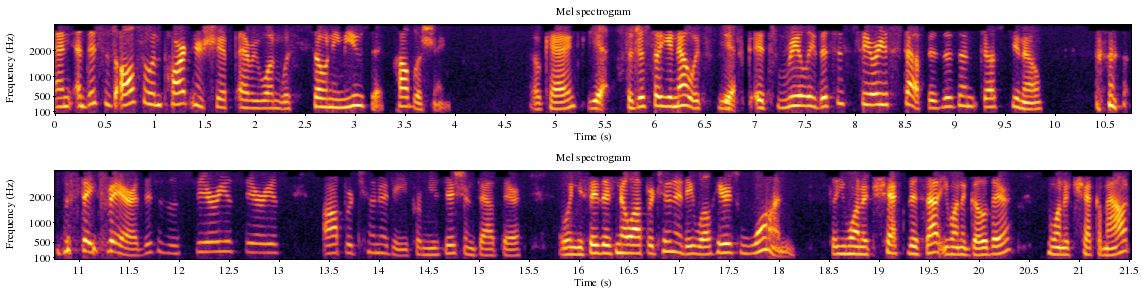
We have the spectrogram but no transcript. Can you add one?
And and this is also in partnership, everyone, with Sony Music Publishing. Okay. Yes. So just so you know, it's yes. it's it's really this is serious stuff. This isn't just you know the state fair. This is a serious serious opportunity for musicians out there. When you say there's no opportunity, well, here's one. So you want to check this out. You want to go there. You want to check them out.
